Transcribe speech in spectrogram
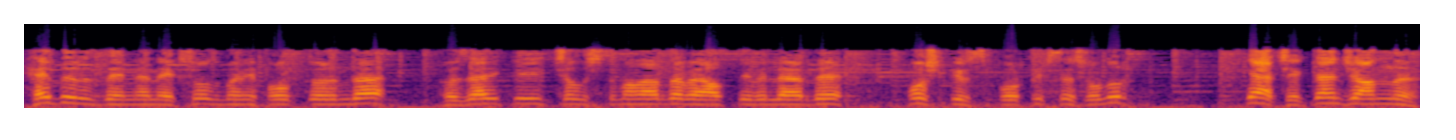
headers denilen egzoz manifoldlarında özellikle ilk çalıştırmalarda ve alt devirlerde hoş bir sportif ses olur. Gerçekten canlı.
